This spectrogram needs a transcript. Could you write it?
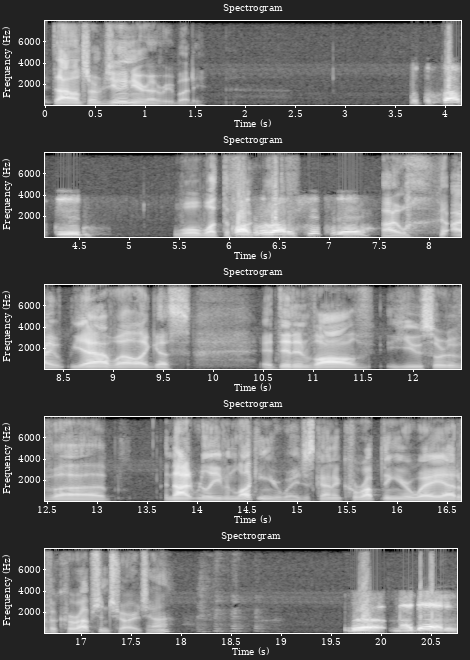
Donald Trump Jr., everybody. What the fuck, dude? Well, what the fuck? Talking a lot of shit today. I, I, yeah, well, I guess it did involve you sort of uh, not really even lucking your way, just kind of corrupting your way out of a corruption charge, huh? Bro, my dad is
